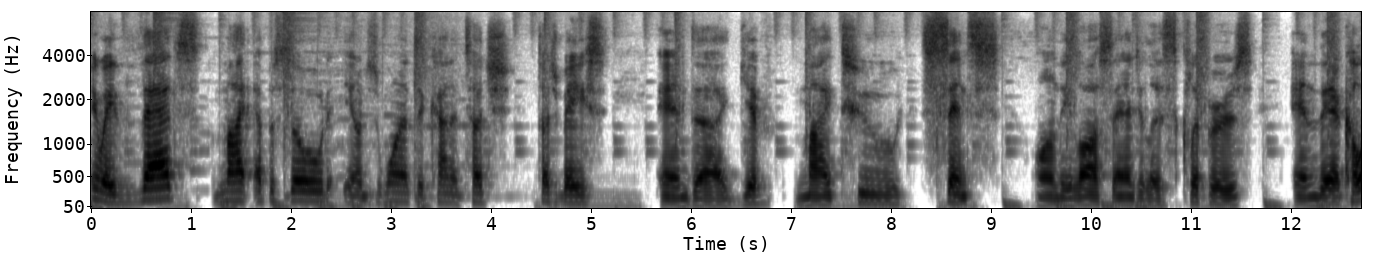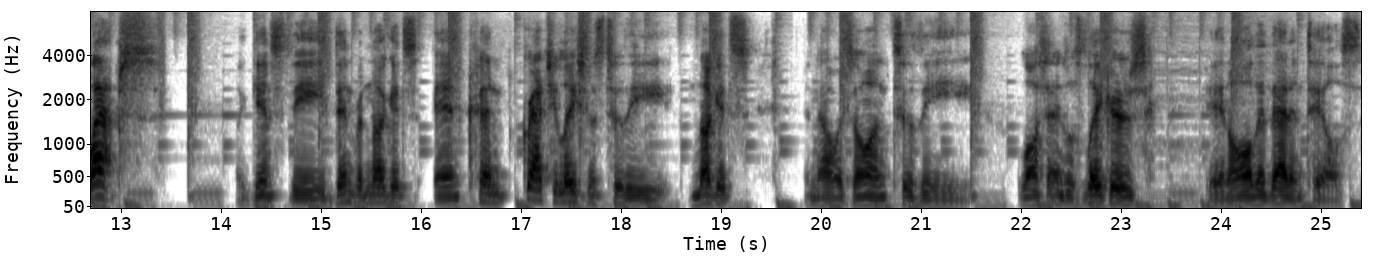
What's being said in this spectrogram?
Anyway, that's my episode. You know, just wanted to kind of touch touch base and uh, give my two cents on the Los Angeles Clippers and their collapse against the Denver Nuggets. And congratulations to the Nuggets. And now it's on to the Los Angeles Lakers and all that that entails.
